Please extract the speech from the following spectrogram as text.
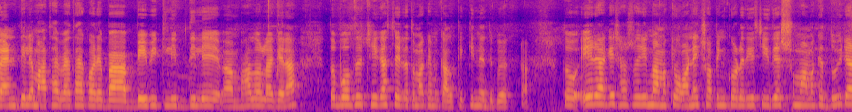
ব্যান্ড দিলে মাথা ব্যথা করে বা বেবি ক্লিপ দিলে ভালো লাগে না। তো বলছে, ঠিক আছে, এটা তোমাকে আমি কালকে কিনে দেবো একটা। তো এর আগে শাশুড়ি মা আমাকে অনেক শপিং করে দিয়েছে। ঈদের সময় আমাকে দুইটা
